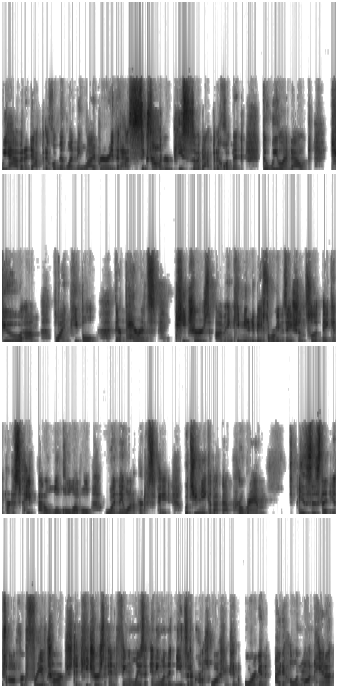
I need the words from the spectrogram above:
we have an adapted equipment lending library that has 600 pieces of adapted equipment that we lend out to um, blind people, their parents, teachers, um, and community based organizations so that they can participate at a local level when they want to participate. What's unique about that program is is that it's offered free of charge to teachers and families anyone that needs it across Washington, Oregon, Idaho and Montana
